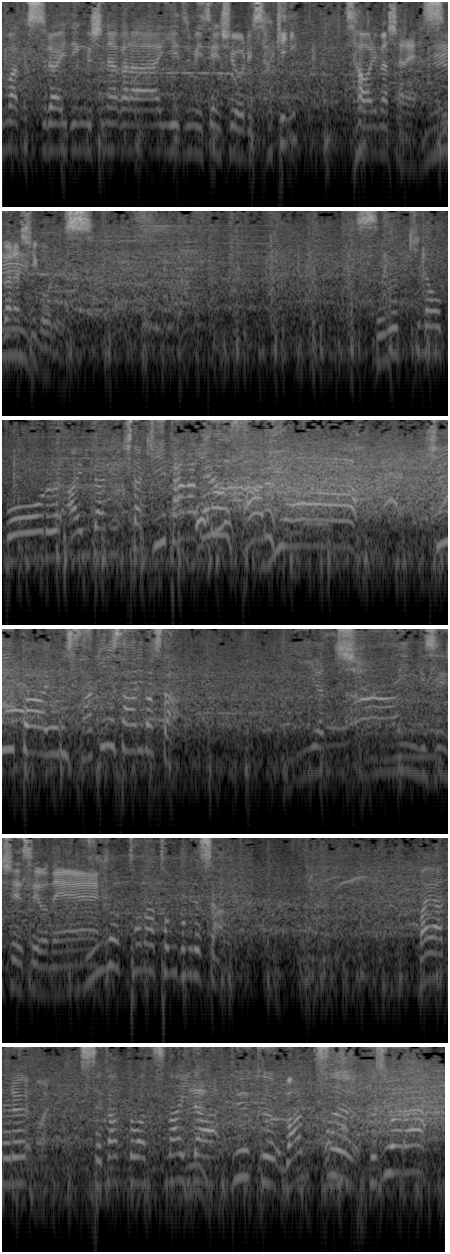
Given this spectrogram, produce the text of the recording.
うまくスライディングしながら家住選手より先に触りましたね。素晴らしいゴールです。鈴木のボール間に来たキーパーが出る。触る。キーパーより先に触りました。いやチャーミング選手ですよね。見事な飛び込みでした。前当てる。セカンドはつないだ、デュークワンツー。藤原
